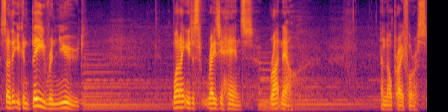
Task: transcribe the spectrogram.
so that you can be renewed, why don't you just raise your hands right now and I'll pray for us.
